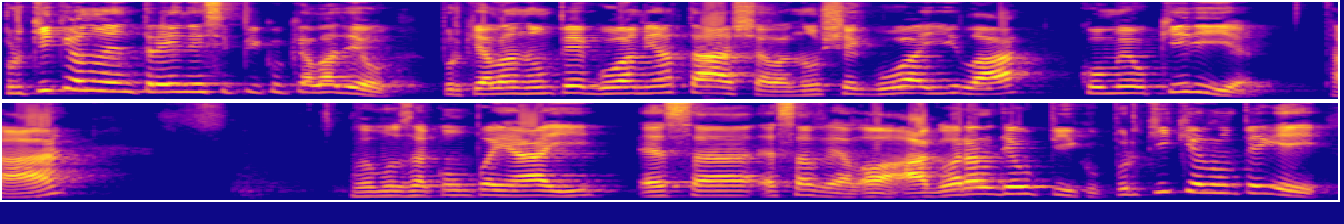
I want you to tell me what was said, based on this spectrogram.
Por que, que eu não entrei nesse pico que ela deu? Porque ela não pegou a minha taxa, ela não chegou aí lá como eu queria, tá? Vamos acompanhar aí essa, essa vela. Ó, agora ela deu o pico. Por que, que eu não peguei?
